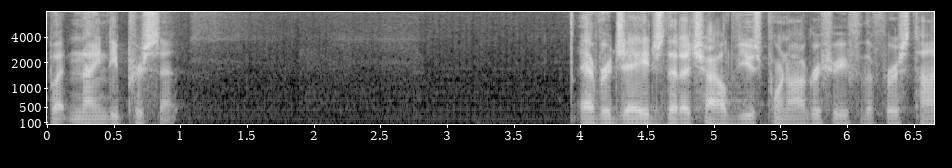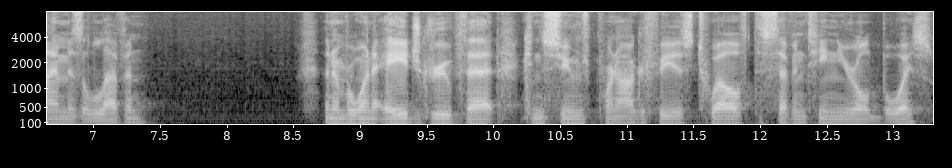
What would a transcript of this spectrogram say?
but 90%. Average age that a child views pornography for the first time is 11. The number one age group that consumes pornography is 12 to 17 year old boys.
